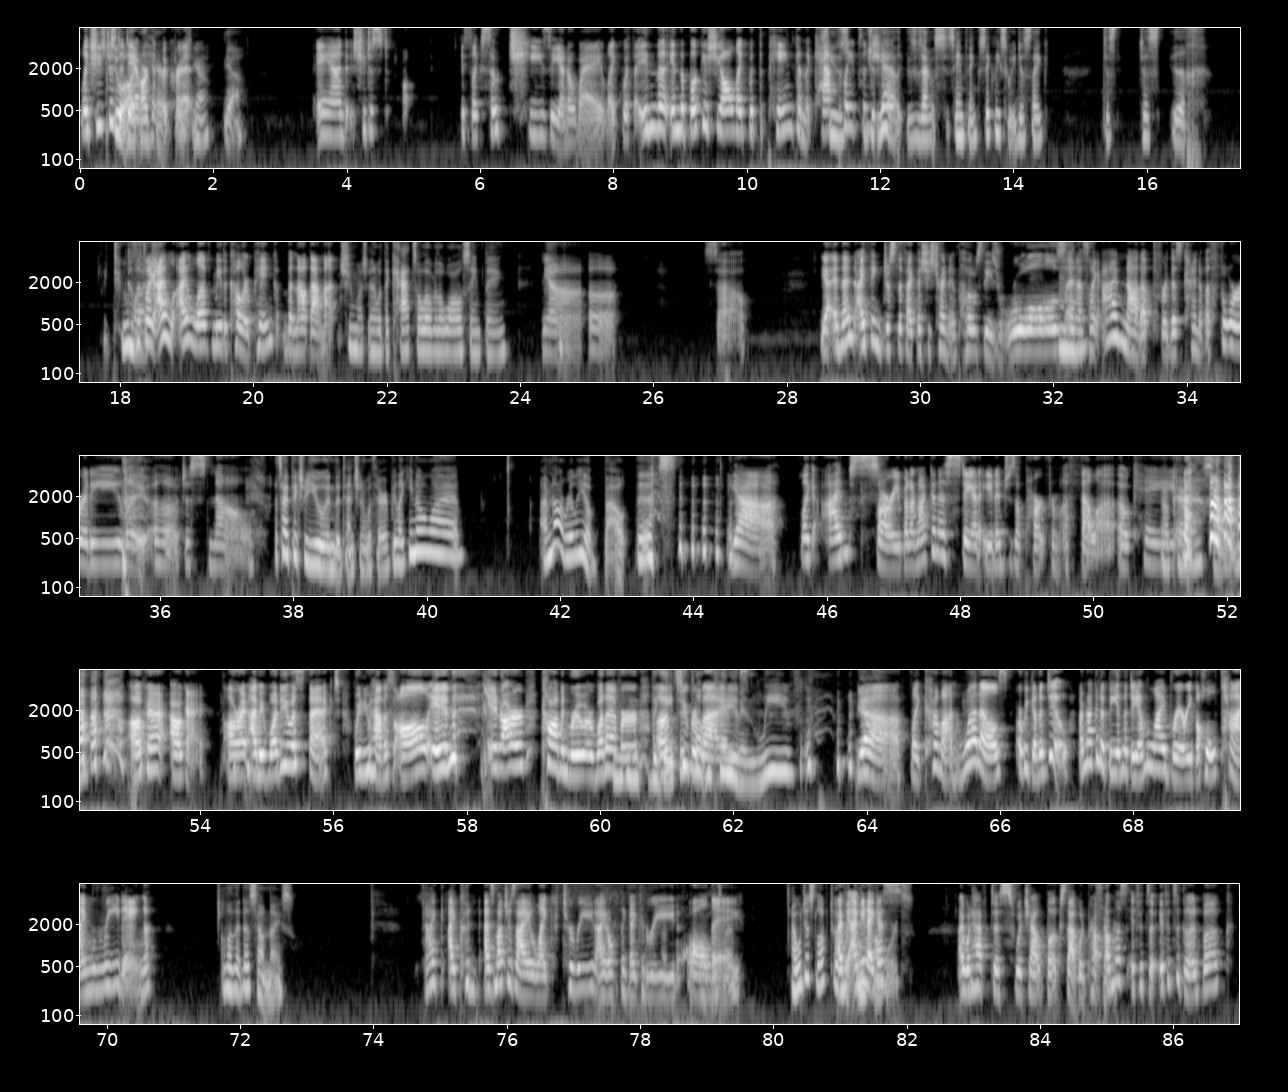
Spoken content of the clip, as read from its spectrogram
Like she's just a like, damn our hypocrite. Yeah, yeah. and she just is like so cheesy in a way like with in the in the book is she all like with the pink and the cat She's plates and ju- shit Yeah, like, exactly same thing. Sickly sweet, just like, just just ugh, like too much. because it's like I, I love me the color pink but not that much too much, and with the cats all over the wall, same thing. yeah uh so yeah and then i think just the fact that she's trying to impose these rules and Mhm. it's like i'm not up for this kind of authority like oh just no That's how I picture you in detention with her. Be like, you know what? I'm not really about this. Yeah. Like, I'm sorry, but I'm not gonna stand eight inches apart from Othello, okay? Okay, so- okay, okay. All right. I mean, what do you expect when you have us all in in our common room or whatever, Mhm. the gates are closed. We can't even leave. Yeah. Like, come on. What else are we gonna do? I'm not gonna be in the damn library the whole time reading. Although that does sound nice. I I could as much as I like to read, I don't think I could read all, All day. I would just love to. I mean- I mean, I guess- Hogwarts. I would have to switch out books that would probably unless if it's a if it's a good book,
